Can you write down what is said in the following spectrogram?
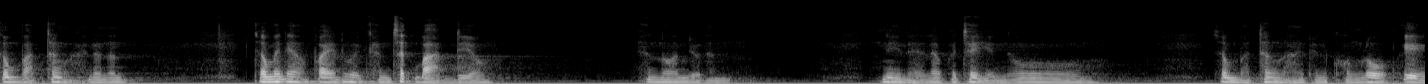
สมบัติทั้งหลายนั้น ก็ไม่ได้เอาไปด้วยกันสักบาทเดียวนอนอยู่นั้น นี่แหละเราก็จะเห็นโอ้สมบัติทั้งหลายเป็นของโลกเอง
